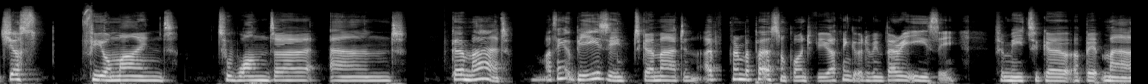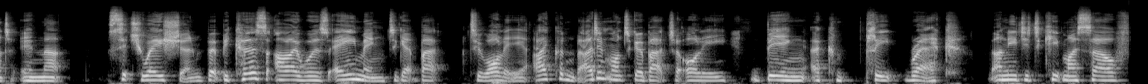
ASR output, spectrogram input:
just for your mind to wander and go mad. I think it would be easy to go mad. And uh, from a personal point of view, I think it would have been very easy for me to go a bit mad in that situation. But because I was aiming to get back to Ollie, I couldn't, I didn't want to go back to Ollie being a complete wreck. I needed to keep myself,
